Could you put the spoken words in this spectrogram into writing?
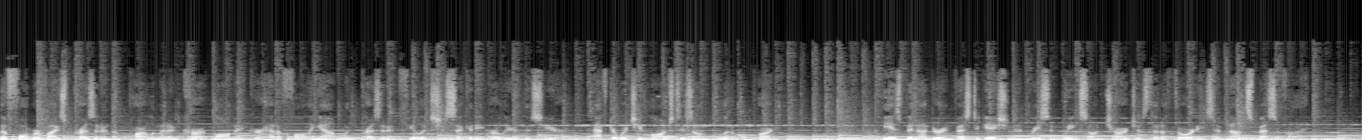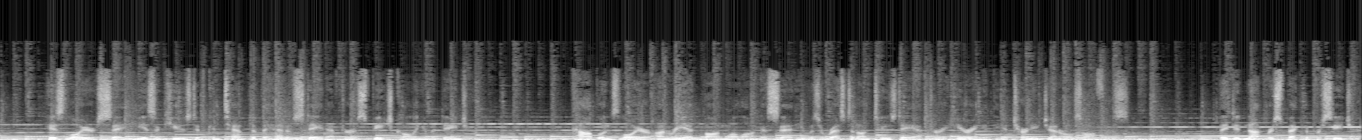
The former vice president of parliament and current lawmaker had a falling out with President Felix Tshisekedi earlier this year, after which he launched his own political party. He has been under investigation in recent weeks on charges that authorities have not specified. His lawyers say he is accused of contempt of the head of state after a speech calling him a danger. Kabund's lawyer Henriette Bongwalanga said he was arrested on Tuesday after a hearing at the Attorney General's office. They did not respect the procedure.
